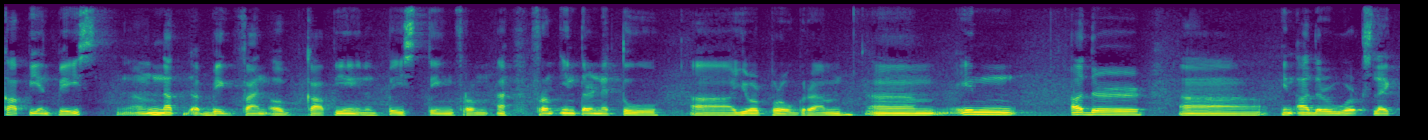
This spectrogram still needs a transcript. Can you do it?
copy and paste. I'm not a big fan of copying and pasting from uh, from internet to uh, your program. Um, in other uh, in other works like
